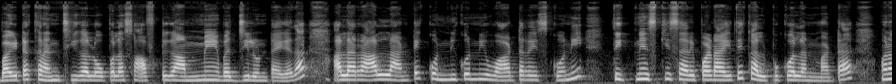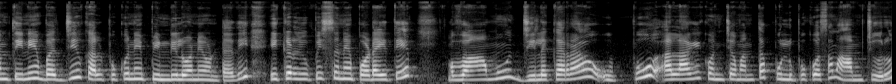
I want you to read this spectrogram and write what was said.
బయట క్రంచీగా లోపల సాఫ్ట్గా అమ్మే బజ్జీలు ఉంటాయి కదా అలా రాళ్ళ అంటే కొన్ని కొన్ని వాటర్ వేసుకొని థిక్నెస్కి సరిపడా అయితే కలుపుకోవాలన్నమాట. మనం తినే బజ్జీ కలుపుకునే పిండిలోనే ఉంటుంది. ఇక్కడ చూపిస్తున్న పొడి అయితే వాము జీలకర్ర ఉప్పు అలాగే కొంచెం అంతా పులుపు కోసం ఆమ్చూరు.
